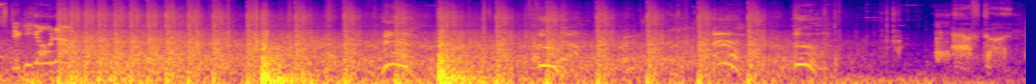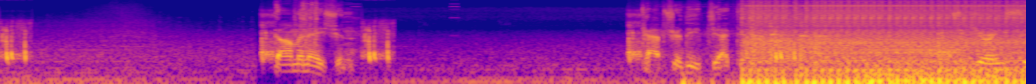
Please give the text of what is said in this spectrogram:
Sticky going up! domination. Capture the objective. Securing C.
